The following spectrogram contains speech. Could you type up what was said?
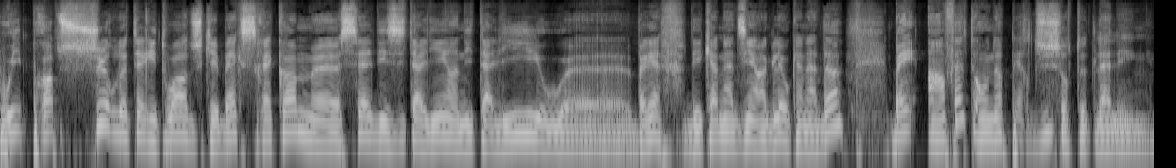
oui, propre sur le territoire du Québec, serait comme euh, celle des Italiens en Italie ou, euh, bref, des Canadiens anglais au Canada. Ben, en fait, on a perdu sur toute la ligne.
